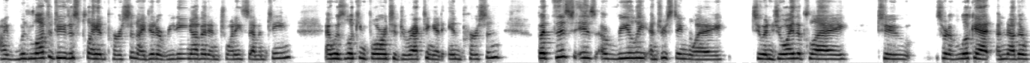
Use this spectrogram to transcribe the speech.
I would love to do this play in person. I did a reading of it in 2017 and was looking forward to directing it in person. But this is a really interesting way to enjoy the play, to sort of look at another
